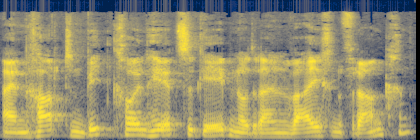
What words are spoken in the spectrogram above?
einen harten Bitcoin herzugeben oder einen weichen Franken,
